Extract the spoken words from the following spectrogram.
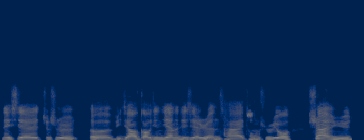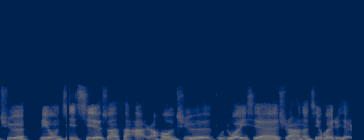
那些就是呃比较高精尖的这些人才，同时又善于去利用机器算法，然后去捕捉一些市场上的机会，这些人，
